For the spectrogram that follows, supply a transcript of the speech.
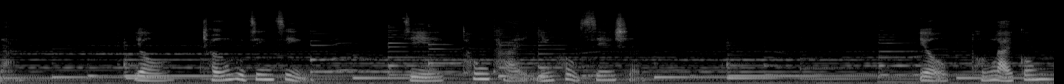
南，有承禄精进及通台迎候先生。有蓬莱宫，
